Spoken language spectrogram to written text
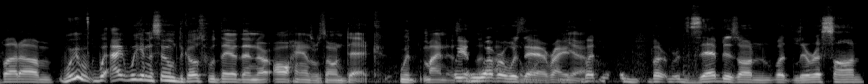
but um, We we, I, we can assume the ghost was there. Then all hands was on deck with minus we- the- whoever was the there, right? Yeah. But but Zeb is on what Lira San.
